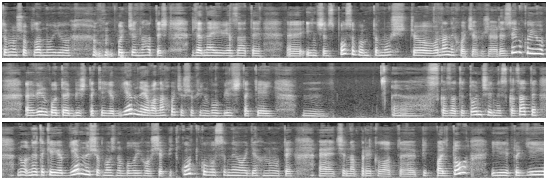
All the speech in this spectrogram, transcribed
тому що планую починати для неї в'язати іншим способом, тому що вона не хоче вже резинкою, він буде більш такий об'ємний, а вона хоче, щоб він був більш такий. Е, сказати тончий, не сказати, ну, не такий об'ємний, щоб можна було його ще під куртку восени одягнути, е, чи, наприклад, е, під пальто. І тоді,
